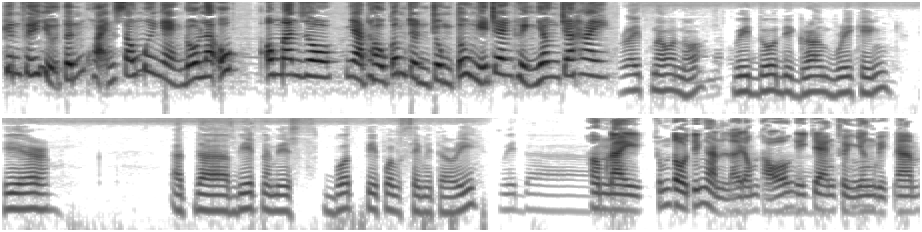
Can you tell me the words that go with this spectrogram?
Kinh phí dự tính khoảng 60.000 đô la Úc. Ông Manzo, nhà thầu công trình trùng tu Nghĩa trang thuyền nhân cho hay. Right now, no, we do the groundbreaking here at the Vietnamese Boat People Cemetery. Uh, Hôm nay, chúng tôi tiến hành lễ động thổ Nghĩa trang Thuyền nhân Việt Nam.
